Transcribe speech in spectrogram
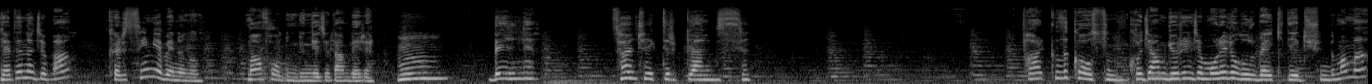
Neden acaba? Karısıyım ya ben onun. Mahvoldum dün geceden beri. Hmm, belli. Sen çektirip gelmişsin. Farklılık olsun. Kocam görünce moral olur belki diye düşündüm ama...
